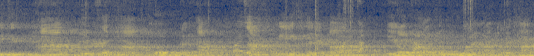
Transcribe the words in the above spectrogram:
4-5พฤษภาคมนะครับจะมีใครกันบ้างเดี๋ยวเราไปดูไลน์อัพกันเลยครับ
